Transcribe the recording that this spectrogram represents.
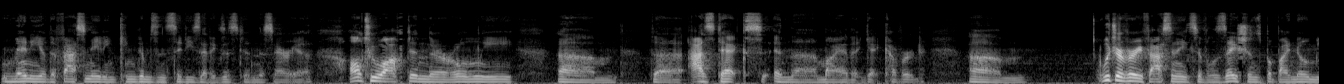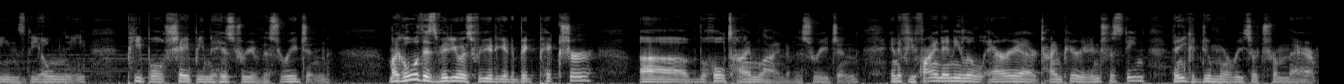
many of the fascinating kingdoms and cities that existed in this area. All too often, there are only um, the Aztecs and the Maya that get covered, um, which are very fascinating civilizations, but by no means the only people shaping the history of this region. My goal with this video is for you to get a big picture of the whole timeline of this region. And if you find any little area or time period interesting, then you could do more research from there.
